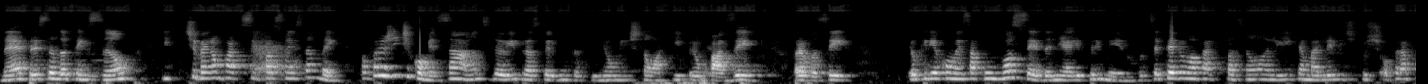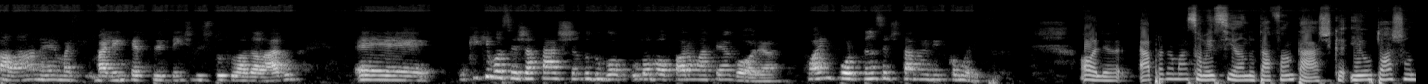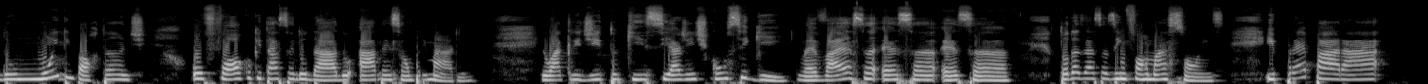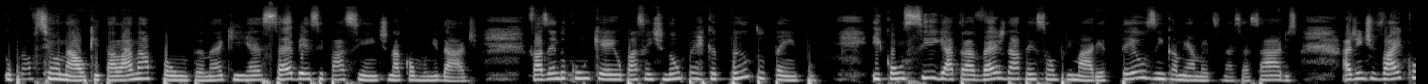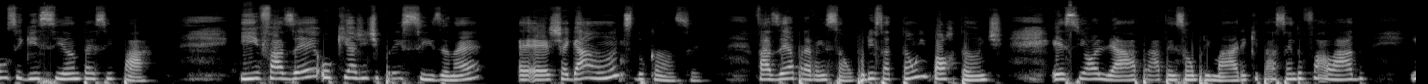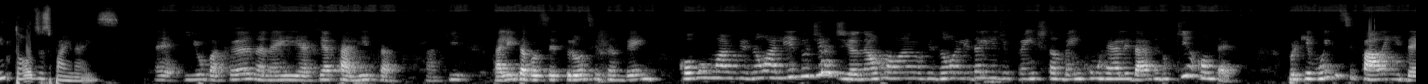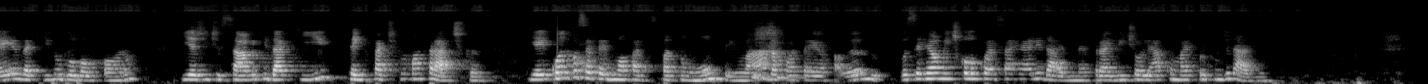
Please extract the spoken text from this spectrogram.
né? Prestando atenção e tiveram participações também. Então, para a gente começar, antes de eu ir para as perguntas que realmente estão aqui para eu fazer para vocês, eu queria começar com você, Daniele, primeiro. Você teve uma participação ali que a Marlene te puxou para falar, né? Marlene, que é presidente do Instituto Lado a Lado. É, o que, que você já está achando do Global Forum até agora? Qual a importância de estar num evento como esse? Olha, a programação esse ano está fantástica e eu estou achando muito importante o foco que está sendo dado à atenção primária. Eu acredito que se a gente conseguir levar essa, essa, essa, todas essas informações e preparar o profissional que está lá na ponta, né, que recebe esse paciente na comunidade, fazendo com que o paciente não perca tanto tempo e consiga, através da atenção primária, ter os encaminhamentos necessários, a gente vai conseguir se antecipar e fazer o que a gente precisa, né? É, é chegar antes do câncer fazer a prevenção. Por isso é tão importante esse olhar para a atenção primária que está sendo falado em todos os painéis. É, e o bacana, né? E aqui a Talita, aqui, Talita, você trouxe também como uma visão ali do dia a dia, né? Uma visão ali da linha de frente também com realidade do que acontece. Porque muito se fala em ideias aqui no Global Forum e a gente sabe que daqui tem que partir para uma prática. E aí, quando você fez uma participação ontem lá da plateia falando, você realmente colocou essa realidade, né? Para a gente olhar com mais profundidade.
